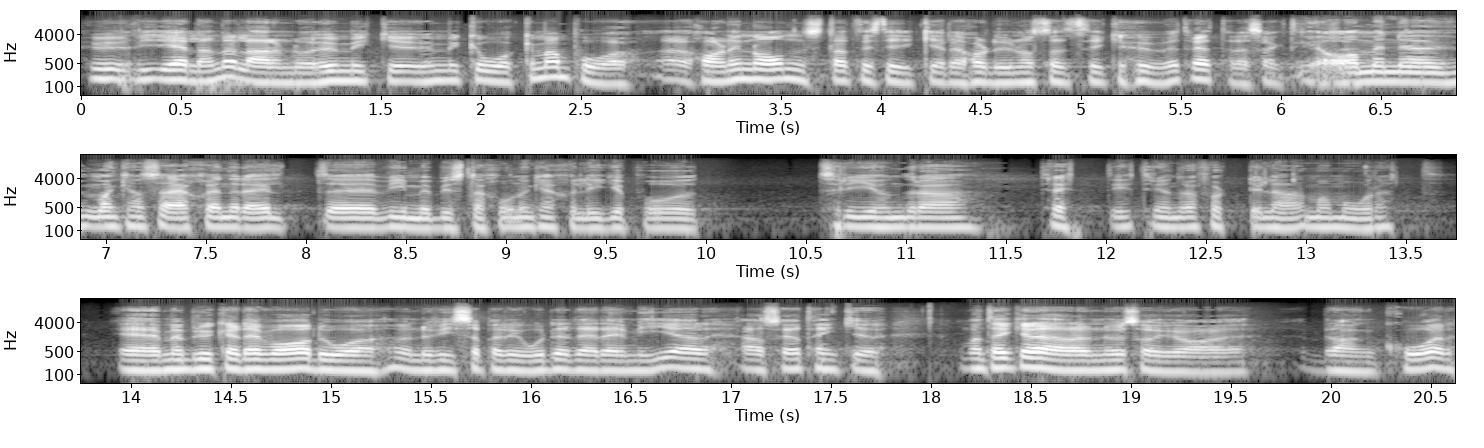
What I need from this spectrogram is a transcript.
Hur, gällande larm då, hur mycket, hur mycket åker man på? Har ni någon statistik eller har du någon statistik i huvudet rättare sagt? Kanske? Ja, men eh, man kan säga generellt, eh, Vimmerbystationen kanske ligger på 330-340 larm om året. Eh, men brukar det vara då under vissa perioder där det är mer? Alltså jag tänker, om man tänker det här, nu sa jag brandkår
